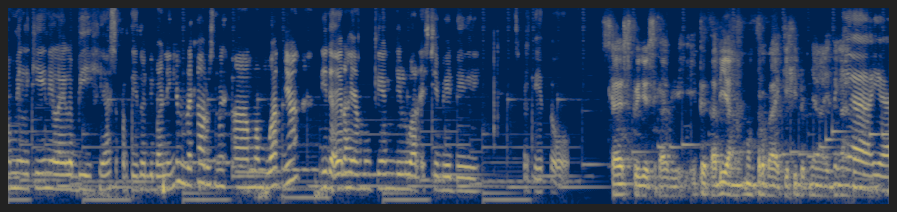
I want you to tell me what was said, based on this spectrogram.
memiliki nilai lebih ya seperti itu dibandingin mereka harus uh, membuatnya di daerah yang mungkin di luar SCBD seperti itu. Saya setuju sekali. Itu tadi yang memperbaiki hidupnya dengan ya, ya.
